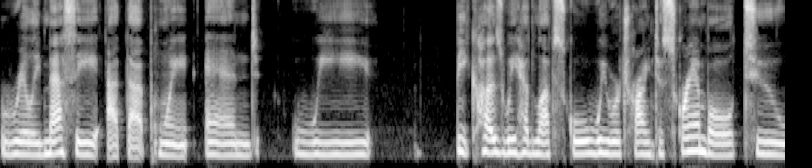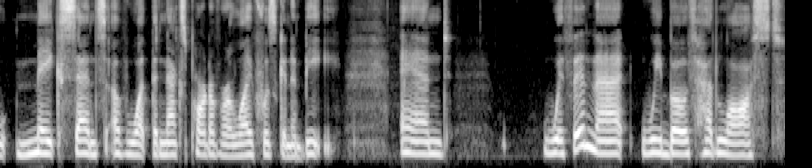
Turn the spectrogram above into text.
really messy at that point, and we, because we had left school, we were trying to scramble to make sense of what the next part of our life was going to be. And within that, we both had lost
